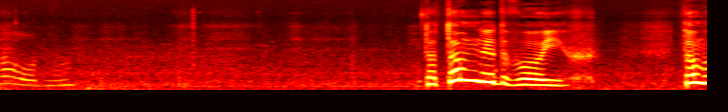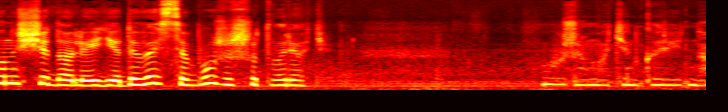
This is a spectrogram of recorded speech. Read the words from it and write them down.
за одним. Та там не двоїх. Там вони ще далі є. Дивися, Боже, що творять. Боже, матінка рідна.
